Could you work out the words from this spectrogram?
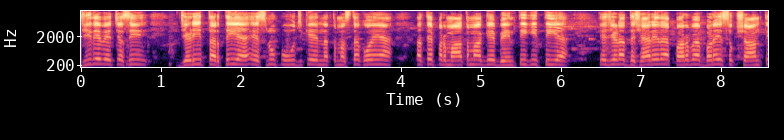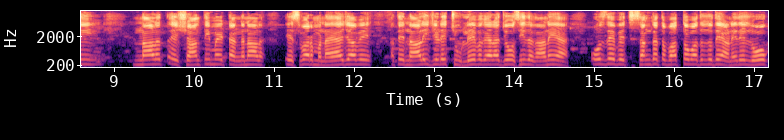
ਜਿਹਦੇ ਵਿੱਚ ਅਸੀਂ ਜਿਹੜੀ ਧਰਤੀ ਹੈ ਇਸ ਨੂੰ ਪੂਜ ਕੇ ਨਤਮਸਤਕ ਹੋਏ ਆ ਅਤੇ ਪ੍ਰਮਾਤਮਾ ਅੱਗੇ ਬੇਨਤੀ ਕੀਤੀ ਹੈ ਕਿ ਜਿਹੜਾ ਦੁਸ਼ਹਿਰੇ ਦਾ ਪਰਵ ਹੈ, ਬੜੇ ਸੁਖ ਸ਼ਾਂਤੀ ਨਾਲ ਤੇ ਸ਼ਾਂਤੀਮਈ ਢੰਗ ਨਾਲ ਇਸ ਵਾਰ ਮਨਾਇਆ ਜਾਵੇ ਅਤੇ ਨਾਲ ਹੀ ਜਿਹੜੇ ਝੂਲੇ ਵਗੈਰਾ ਜੋ ਅਸੀਂ ਲਗਾਣੇ ਆ, ਉਸ ਦੇ ਵਿੱਚ ਸੰਗਤ ਵੱਧ ਤੋਂ ਵੱਧ ਲੁਧਿਆਣੇ ਦੇ ਲੋਕ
